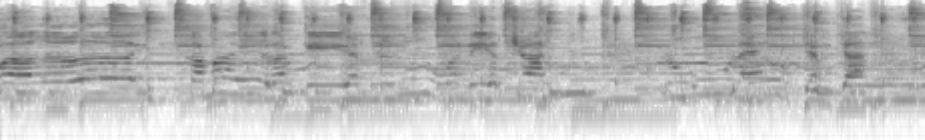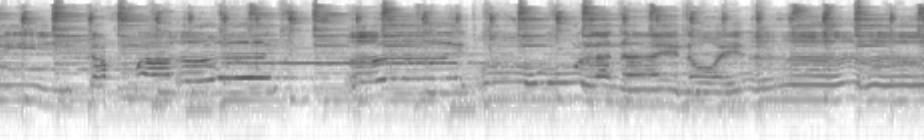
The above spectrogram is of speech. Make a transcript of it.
มาเอ้ยข้าไม่รังเกียจหรือ เดียดฉัน รู้แล้วแจ่มจันทร์รีบกลับมาเอ้ย เอ้ย โอ้ละนายหน่อยเอ้ย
